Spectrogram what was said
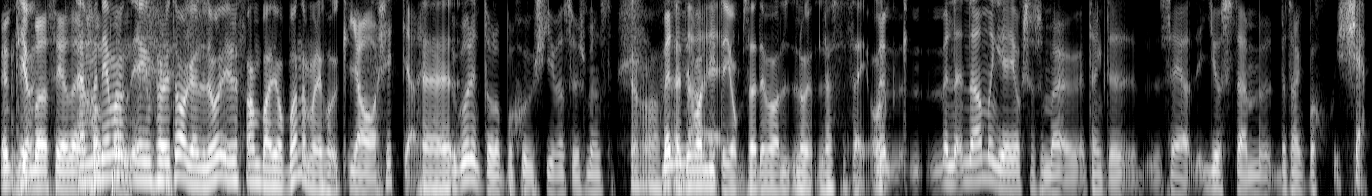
en timme senare. Nej, men är man egenföretagare, då är det fan bara att jobba när man är sjuk. Ja, shit ja. Eh, Då går det inte att hålla på och sjukskrivas hur som helst. Ja, Men- eh, det var lite jobb, så det var, lö- löste sig. Och, Men, men en annan grej också som jag tänkte säga, just där med med tanke på käpp,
